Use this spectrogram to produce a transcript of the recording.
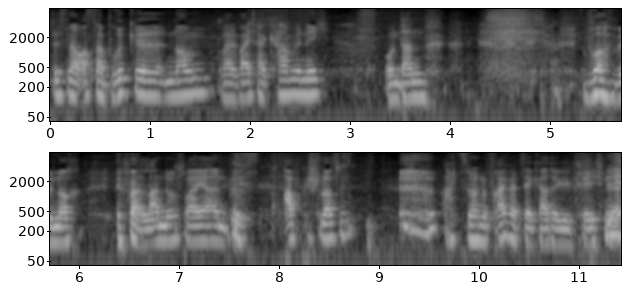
bis nach Osnabrück genommen, weil weiter kamen wir nicht. Und dann wurden wir noch immer Lando feiern bis abgeschlossen. Hast du noch eine Freifahrtskarte gekriegt, ne?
